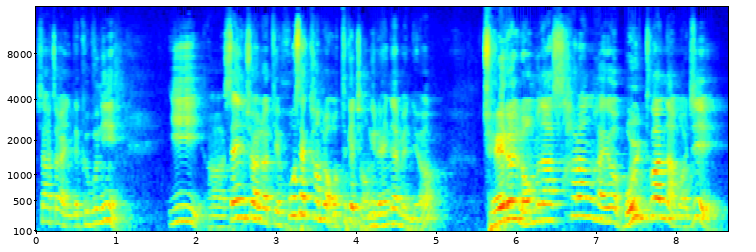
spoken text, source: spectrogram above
신학자가 있는데 그분이 이 어, 센슈얼러티 호색함을 어떻게 정의를 했냐면요. 죄를 너무나 사랑하여 몰두한 나머지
